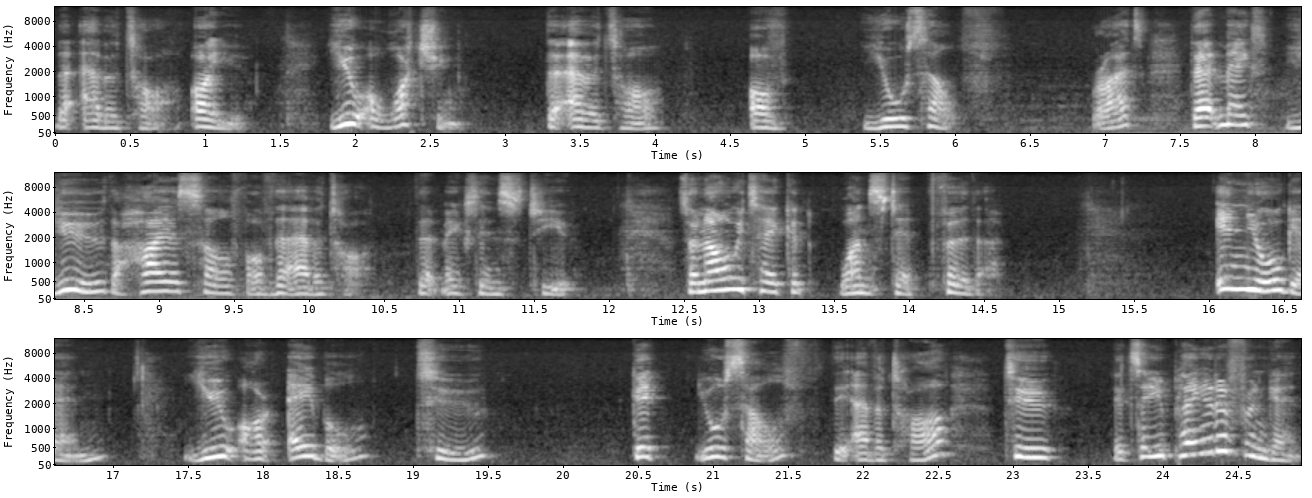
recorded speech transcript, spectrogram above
the avatar, are you? You are watching the avatar of yourself, right? That makes you the higher self of the avatar. That makes sense to you. So now we take it one step further. In your game, you are able to get yourself, the avatar, to, let's say you're playing a different game,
